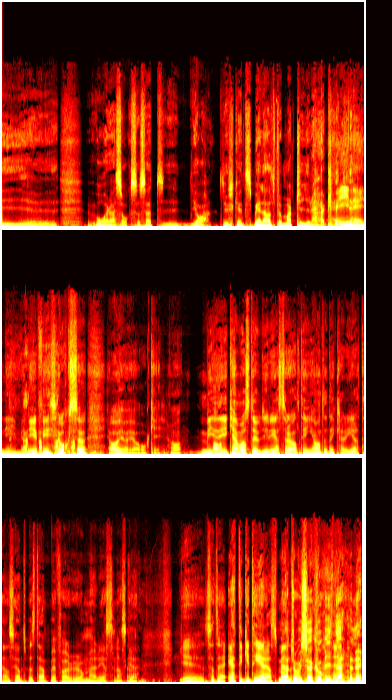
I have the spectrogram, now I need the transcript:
i eh, våras också. Så att ja, du ska inte spela allt för martyr här. Nej, nej, nej, men det finns ju också, ja, ja, ja, okej. Ja. Det kan vara studieresor och allting. Jag har inte deklarerat än så jag har inte bestämt mig för hur de här resorna ska eh, så att säga, etiketteras. Men Jag tror vi ska gå vidare nu.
